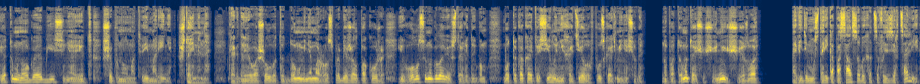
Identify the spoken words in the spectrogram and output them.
«Это многое объясняет», — шепнул Матвей Марине. «Что именно?» «Когда я вошел в этот дом, у меня мороз пробежал по коже, и волосы на голове встали дыбом, будто какая-то сила не хотела впускать меня сюда. Но потом это ощущение исчезло». По-видимому, старик опасался выходцев из зерцали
